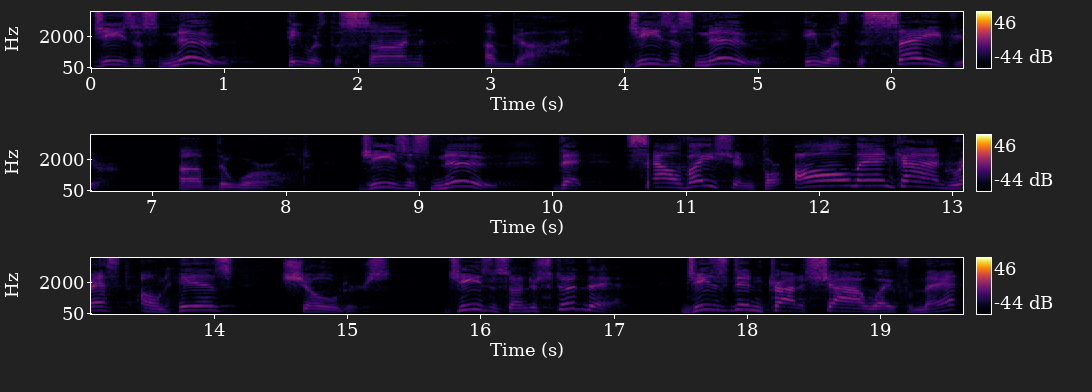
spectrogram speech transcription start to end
Jesus knew he was the Son of God. Jesus knew he was the Savior of the world. Jesus knew that salvation for all mankind rests on his shoulders. Jesus understood that. Jesus didn't try to shy away from that.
